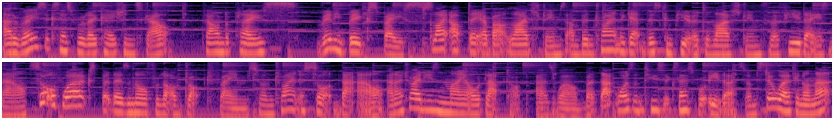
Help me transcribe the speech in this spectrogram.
Had a very successful location scout, found a place really big space. Slight update about live streams. I've been trying to get this computer to live stream for a few days now. Sort of works, but there's an awful lot of dropped frames, so I'm trying to sort that out. And I tried using my old laptop as well, but that wasn't too successful either. So I'm still working on that,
